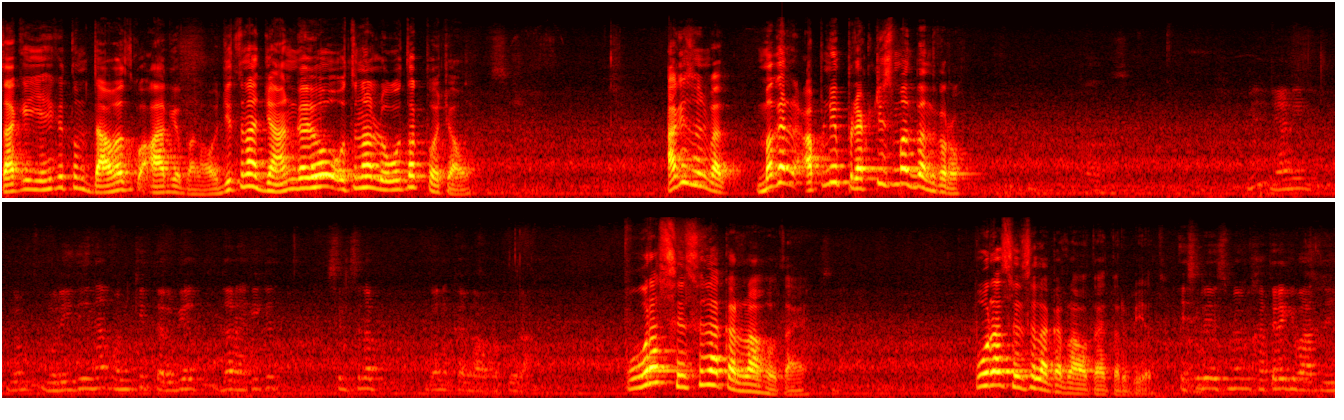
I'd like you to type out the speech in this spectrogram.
تاکہ یہ ہے کہ تم دعوت کو آگے بڑھاؤ۔ جتنا جان گئے ہو اتنا لوگوں تک پہنچاؤ۔ آگے سمجھ بات۔ مگر اپنی پریکٹس مت بند کرو۔ یعنی جو مریدین ہیں ان کی تربیت در حقیقت سلسلہ جو نا کر رہا ہوگا پورا۔ پورا سلسلہ کر رہا ہوتا ہے۔ پورا سلسلہ کر رہا ہوتا ہے تربیت۔ اس لیے اس میں خطرے کی بات نہیں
